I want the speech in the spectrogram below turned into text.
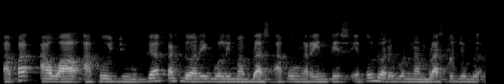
apa awal aku juga pas 2015 aku ngerintis itu 2016 17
